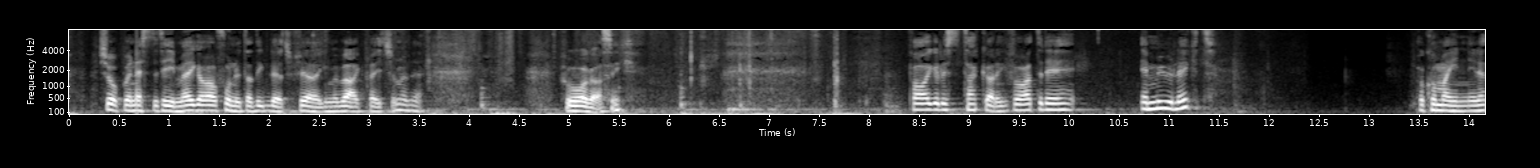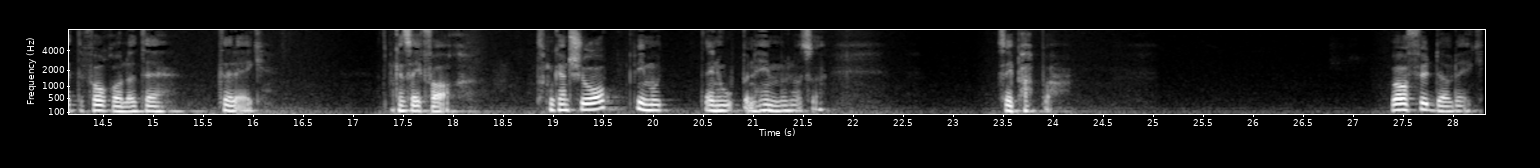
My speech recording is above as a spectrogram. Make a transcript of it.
se på i neste time. Jeg har funnet ut at jeg blir ikke ferdig med bergpreiket, men det får våge seg. Far, jeg har lyst til å takke deg for at det er mulig å komme inn i dette forholdet til, til deg. At vi kan si far. At vi kan se opp imot en hopen himmel. Også sier pappa. Være født av deg.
